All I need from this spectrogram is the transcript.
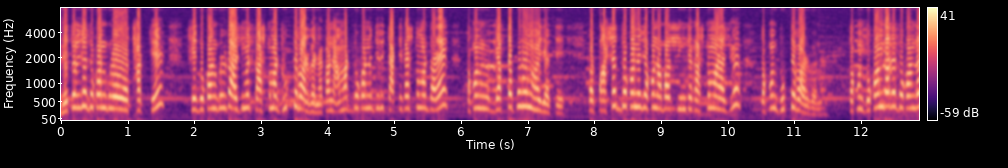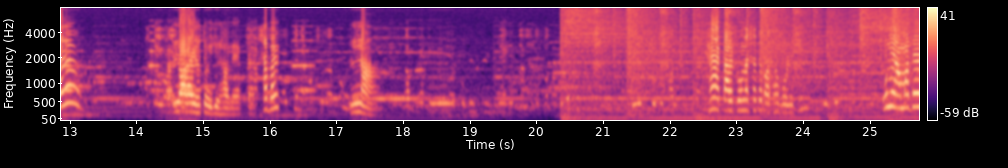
ভেতরে যে দোকানগুলো থাকছে, সেই দোকানগুলোতে আলটিমেট কাস্টমার ঢুকতে পারবে না। কারণ আমার দোকানে যদি চারটে কাস্টমার দাঁড়ায়, তখন গ্যাপটা পূরণ হয়ে যাচ্ছে। এবার পাশের দোকানে যখন আবার তিনটে কাস্টমার আসবে, তখন ঢুকতে পারবে না। তখন দোকানদারে দোকানদারে লড়াই তৈরি হবে একটা। স্বাভাবিক না। হ্যাঁ কালকে ওনার সাথে কথা বলেছি। উনি আমাদের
